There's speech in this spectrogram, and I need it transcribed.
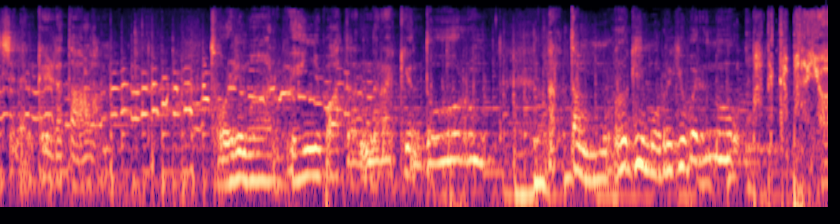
കാൽച്ചിലങ്കയുടെ താളം തൊഴിമാർ വീഞ്ഞു പാത്രം നിറയ്ക്കും തോറും നൃത്തം മുറുകി മുറുകി വരുന്നു. പറയോ?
